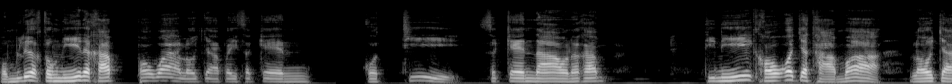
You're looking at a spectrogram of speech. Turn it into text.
ผมเลือกตรงนี้นะครับ เพราะว่าเราจะไปสแกนกดที่สแกน now นะครับ ทีนี้เขาก็จะถามว่าเราจะ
